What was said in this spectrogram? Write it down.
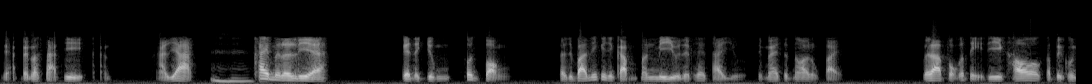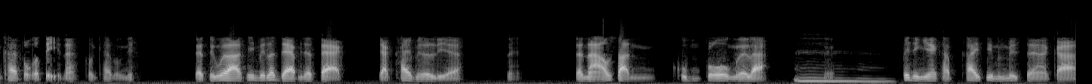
เนี่ย เป็นลักษณะที่หายากอือฮึไข้มาลาเรียเกิดจากยุงต้นป่อง ปัจจุบันนี้ก็ยังกลับมันมีอยู่ในประเทศไทยอยู่ถึงแม้จะน้อยลงไป เวลาปกติดีเขาก็เป็นคนไข้ปกตินะคนไข้ตรงนี้ยแต่ถึงเวลาที่เม็ดเลือดแดงมันจะแตกจากไข้มาลาเรียนะแต่หนาวสั่นคุมโปรงเลยล่ะอืม เป็นอย่างเงี้ยครับไข้ที่มันไม่แสดงอาการ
